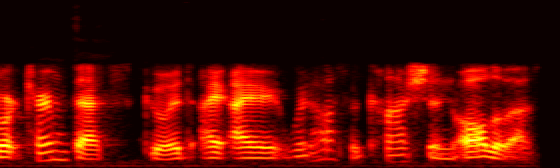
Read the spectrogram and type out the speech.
short term, that's good. I, I would also caution all of us.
